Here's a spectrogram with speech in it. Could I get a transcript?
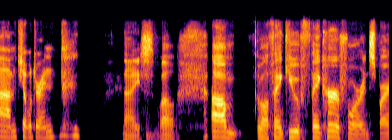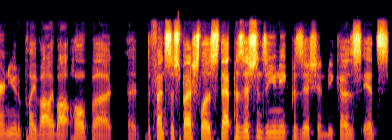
um, children. Nice. Well, um, well, thank you. Thank her for inspiring you to play volleyball Hope. Uh, a defensive specialist. That position's a unique position because it's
